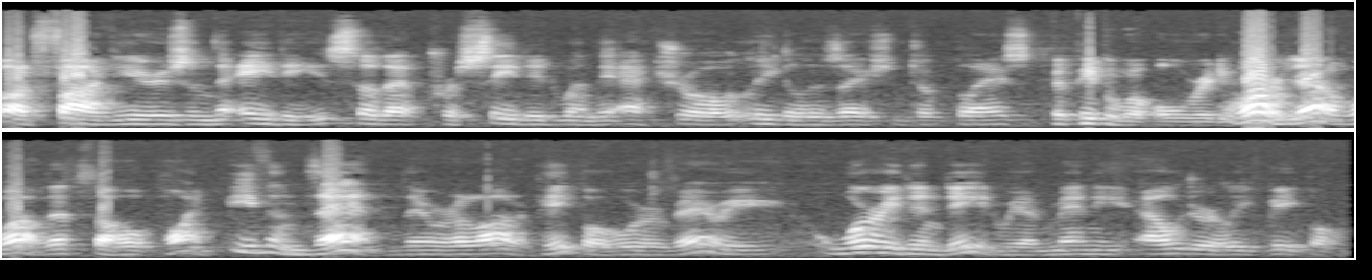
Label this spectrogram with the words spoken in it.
about five years in the 80s, so that preceded when the actual legalization took place. But people were already Well, worried. yeah, well, that's the whole point. Even then, there were a lot of people who were very worried indeed. We had many elderly people,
